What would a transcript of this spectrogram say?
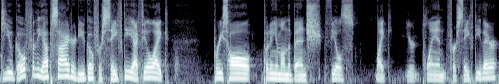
Do you go for the upside or do you go for safety? I feel like Breece Hall putting him on the bench feels like you're playing for safety there.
